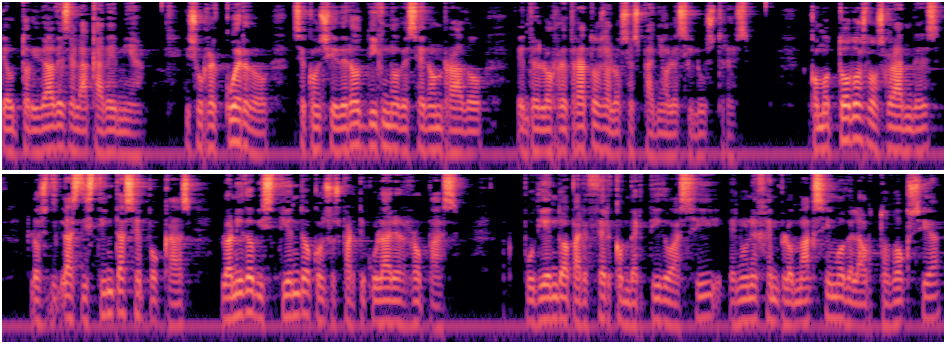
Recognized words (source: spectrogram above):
de autoridades de la Academia, y su recuerdo se consideró digno de ser honrado entre los retratos de los españoles ilustres. Como todos los grandes, las distintas épocas lo han ido vistiendo con sus particulares ropas, pudiendo aparecer convertido así en un ejemplo máximo de la ortodoxia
